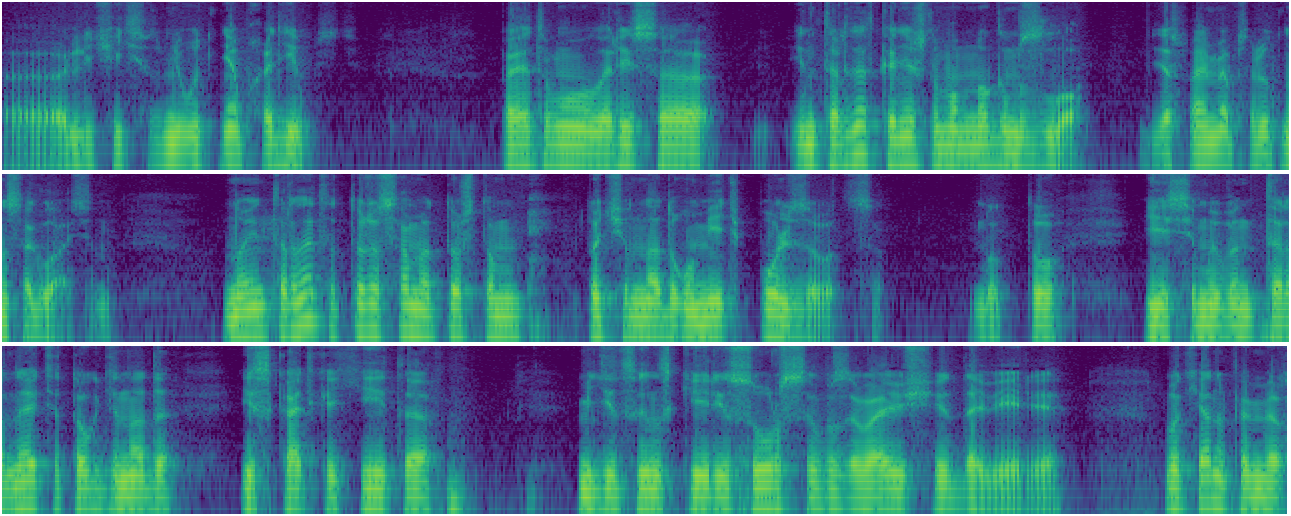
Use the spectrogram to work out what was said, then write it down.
Э, лечить не будет необходимость. Поэтому, Лариса, интернет, конечно, во многом зло. Я с вами абсолютно согласен. Но интернет это то же самое, то, что, то чем надо уметь пользоваться. Вот то, если мы в интернете, то, где надо искать какие-то медицинские ресурсы, вызывающие доверие. Вот я, например,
